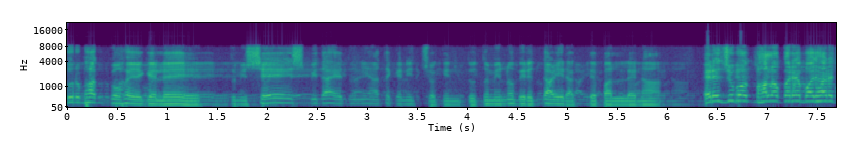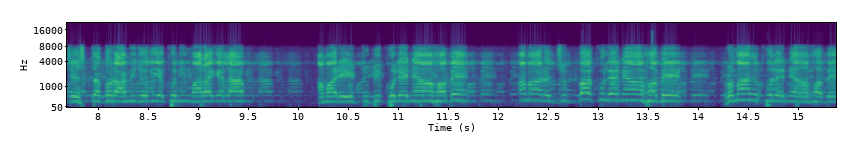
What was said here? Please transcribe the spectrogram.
দুর্ভাগ্য হয়ে গেলে, তুমি শেষ বিদায় দুনিয়া থেকে নিচ্ছ, কিন্তু তুমি নবীর দাড়ি রাখতে পারলে না। এর যুবক, ভালো করে বোঝার চেষ্টা করো, আমি যদি এখনই মারা গেলাম আমার এই টুপি খুলে নেওয়া হবে, আমার জুব্বা খুলে নেওয়া হবে, রুমাল খুলে নেওয়া হবে,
